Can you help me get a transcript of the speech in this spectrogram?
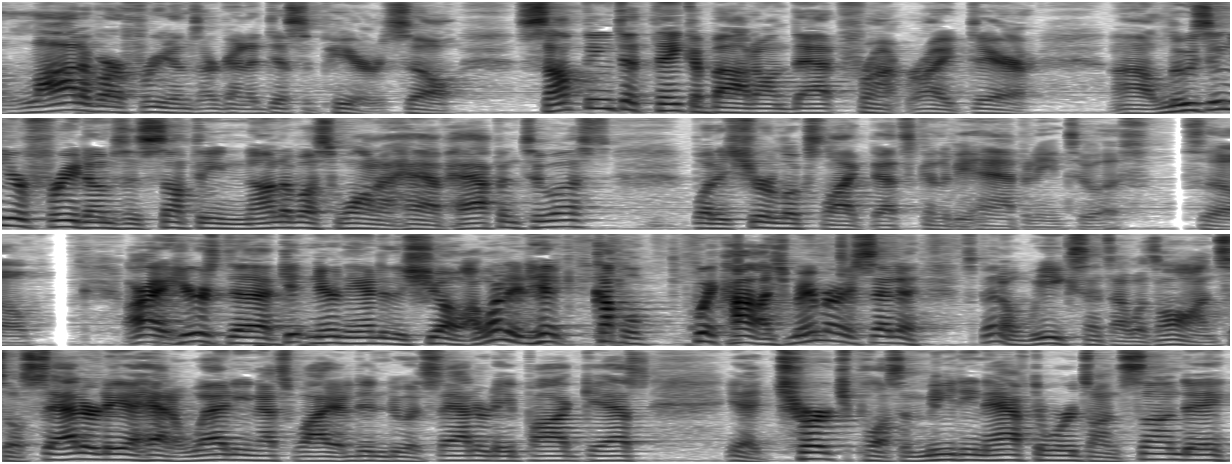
lot of our freedoms are going to disappear. So, something to think about on that front right there. Uh, losing your freedoms is something none of us want to have happen to us, but it sure looks like that's going to be happening to us. So, all right, here's the getting near the end of the show. I wanted to hit a couple quick highlights. Remember, I said it's been a week since I was on. So, Saturday I had a wedding. That's why I didn't do a Saturday podcast. Yeah, church plus a meeting afterwards on Sunday.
